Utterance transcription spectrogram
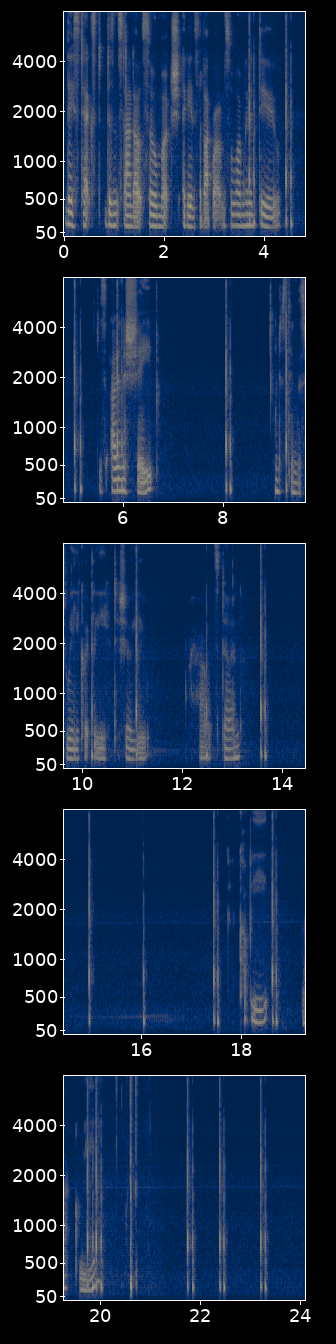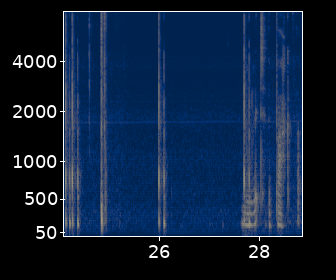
this text doesn't stand out so much against the background. So what I'm going to do just add in a shape. I'm just doing this really quickly to show you how it's done. Copy that green. Move it to the back of that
